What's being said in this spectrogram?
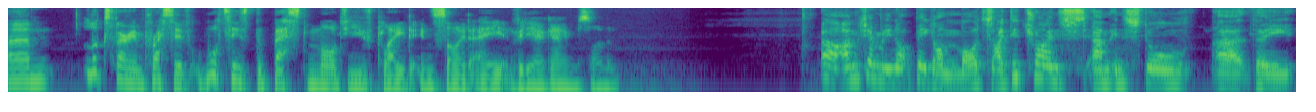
Um, looks very impressive. What is the best mod you've played inside a video game, Simon? Oh, I'm generally not big on mods. I did try and um, install uh, the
